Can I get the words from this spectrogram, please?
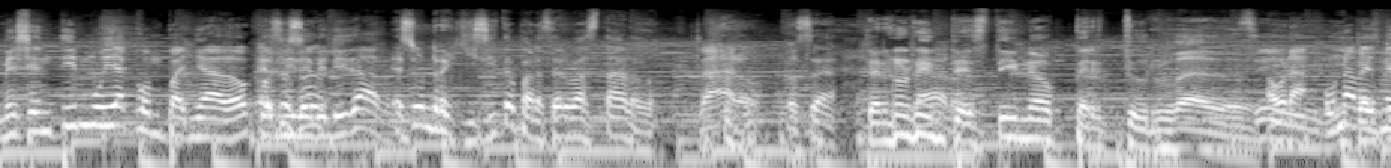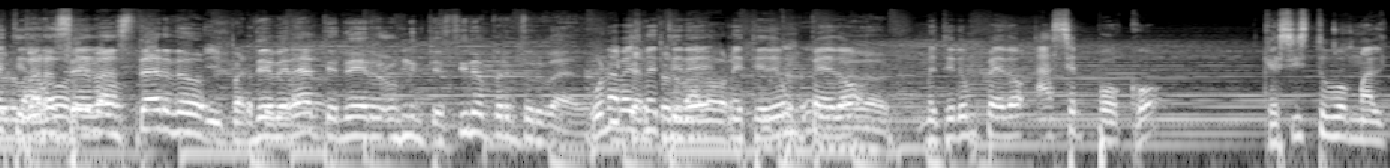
me sentí muy acompañado con Eso mi es un- debilidad. Es un requisito para ser bastardo. Claro. O sea, Tener un Claro. intestino perturbado. sí, Ahora, una vez me tiré Para perturbador. ser bastardo, Y deberá tener un intestino perturbado. Una vez me tiré, me tiré un pedo, me tiré un pedo hace poco que sí estuvo mal,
